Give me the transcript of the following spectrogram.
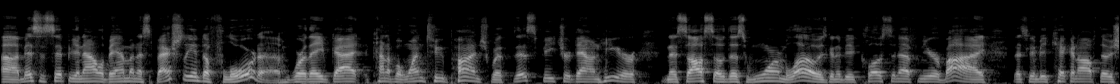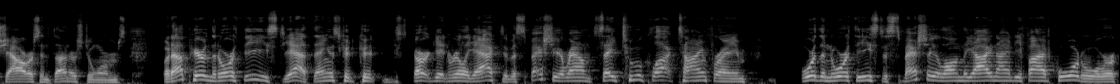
uh, Mississippi and Alabama, and especially into Florida, where they've got kind of a one-two punch with this feature down here, and this also this warm low is going to be close enough nearby that's going to be kicking off those showers and thunderstorms. But up here in the Northeast, yeah, things could could start getting really active, especially around say two o'clock time frame for the Northeast, especially along the I-95 corridor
